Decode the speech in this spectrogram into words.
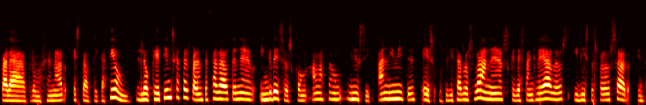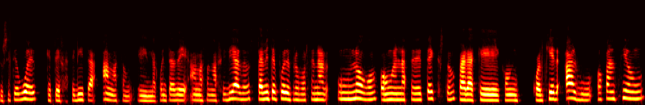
para promocionar esta aplicación. Lo que tienes que hacer para empezar a obtener ingresos con Amazon Music Unlimited es utilizar los banners que ya están creados y listos para usar en tu sitio web que te facilita Amazon en la cuenta de Amazon afiliados. También te puede proporcionar un logo o un enlace de texto para que con cualquier álbum o canción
